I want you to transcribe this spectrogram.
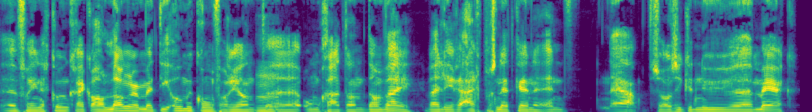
eh Verenigd Koninkrijk al langer met die Omicron-variant Mm. eh, omgaat dan, dan wij. Wij leren eigenlijk pas net kennen. En nou ja, zoals ik het nu eh, merk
